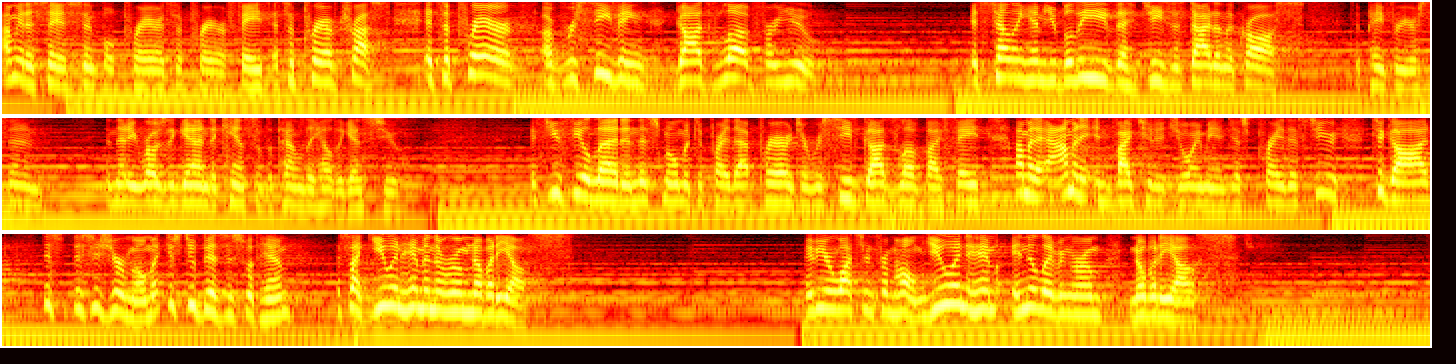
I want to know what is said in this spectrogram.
I'm going to say a simple prayer. It's a prayer of faith, it's a prayer of trust, it's a prayer of receiving God's love for you. It's telling him you believe that Jesus died on the cross to pay for your sin and that he rose again to cancel the penalty held against you. If you feel led in this moment to pray that prayer and to receive God's love by faith, I'm gonna, I'm gonna invite you to join me and just pray this to, you, to God. This, this is your moment. Just do business with Him. It's like you and Him in the room, nobody else. Maybe you're watching from home. You and Him in the living room, nobody else.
